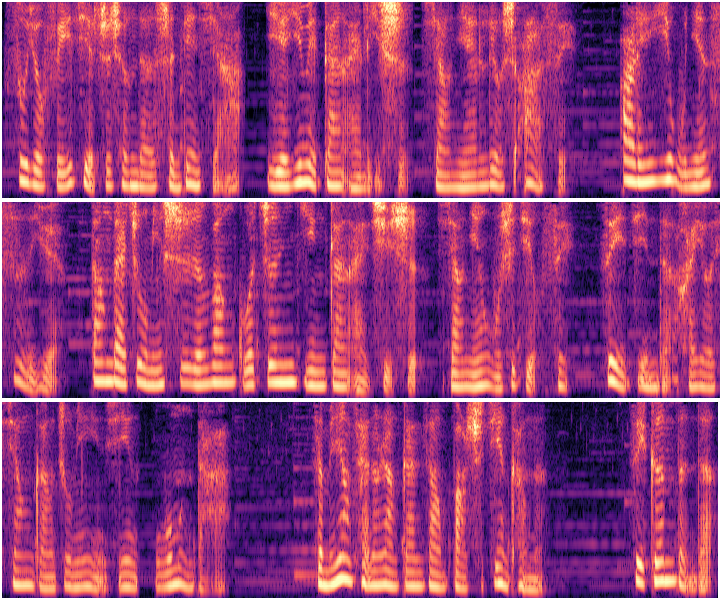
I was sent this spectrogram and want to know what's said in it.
素有“肥姐”之称的沈殿霞。也因为肝癌离世，享年六十二岁。二零一五年四月，当代著名诗人汪国真因肝癌去世，享年五十九岁。最近的还有香港著名影星吴孟达。怎么样才能让肝脏保持健康呢？最根本的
